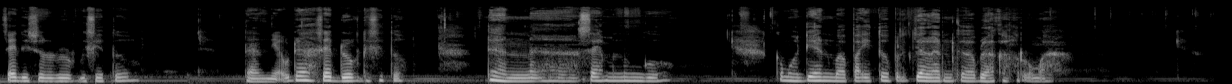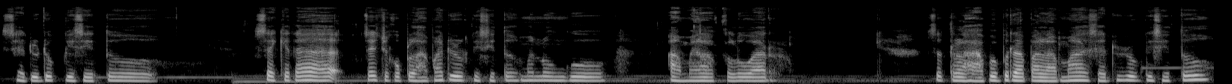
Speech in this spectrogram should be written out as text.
Saya disuruh duduk di situ. Dan ya udah saya duduk di situ. Dan uh, saya menunggu kemudian bapak itu berjalan ke belakang rumah. Saya duduk di situ. Saya kira saya cukup lama duduk di situ menunggu Amel keluar. Setelah beberapa lama saya duduk di situ,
